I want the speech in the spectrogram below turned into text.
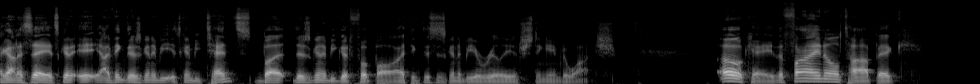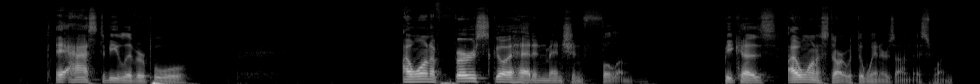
I gotta say, it's gonna. It, I think there's gonna be. It's gonna be tense, but there's gonna be good football. I think this is gonna be a really interesting game to watch. Okay, the final topic. It has to be Liverpool. I want to first go ahead and mention Fulham because I want to start with the winners on this one.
